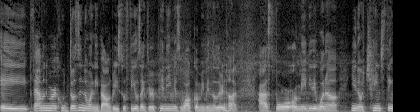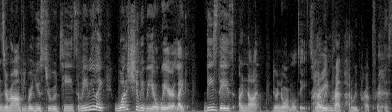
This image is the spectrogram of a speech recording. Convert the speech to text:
a family member who doesn't know any boundaries, who feels like their opinion is welcome even though they're not asked for, or maybe they want to, you know, change things around. People are used to routine. So maybe like, what should we be aware? Like, these days are not your normal days. How do we prep? How do we prep for this?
